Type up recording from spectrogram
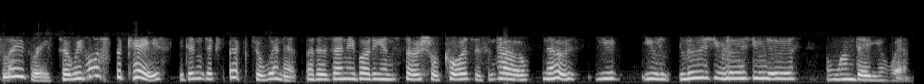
slavery. So we lost the case. We didn't expect to win it. But as anybody in social causes know, knows, you, you lose, you lose, you lose, and one day you win.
